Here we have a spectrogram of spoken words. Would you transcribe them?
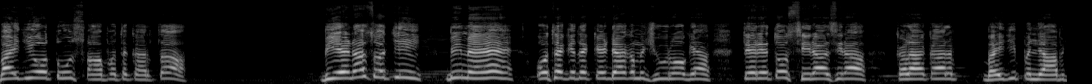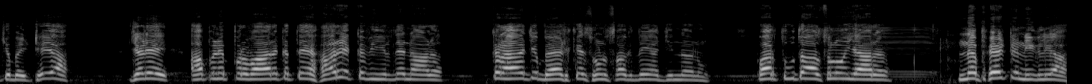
ਬਾਈ ਜੀ, ਉਹ ਤੂੰ ਸਾਬਤ ਕਰਤਾ। ਵੀ ਇਹ ਨਾ ਸੋਚੀ ਵੀ ਮੈਂ ਉਥੇ ਕਿਤੇ ਕਿੱਡਾ ਕੁ ਮਸ਼ਹੂਰ ਹੋ ਗਿਆ। ਤੇਰੇ ਤੋਂ ਸਿਰਾ ਸਿਰਾ ਕਲਾਕਾਰ ਬਾਈ ਜੀ ਪੰਜਾਬ 'ਚ ਬੈਠੇ ਆ, ਜਿਹੜੇ ਆਪਣੇ ਪਰਿਵਾਰਕ ਤੇ ਹਰ ਇੱਕ ਵੀਰ ਦੇ ਨਾਲ ਘਰਾਂ 'ਚ ਬੈਠ ਕੇ ਸੁਣ ਸਕਦੇ ਆ ਜਿਨ੍ਹਾਂ ਨੂੰ। ਪਰ ਤੂੰ ਤਾਂ ਅਸਲੋਂ ਯਾਰ, ਨਫੇਟ ਨਿਕਲਿਆ।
